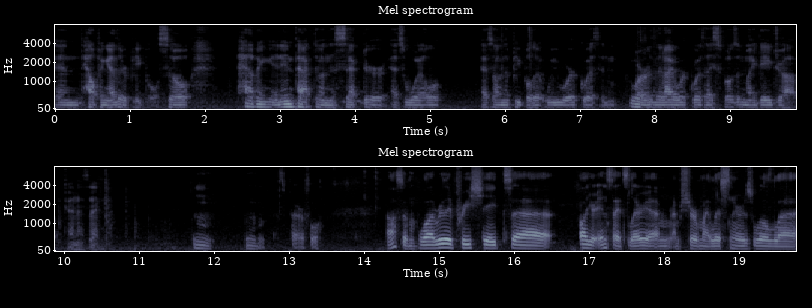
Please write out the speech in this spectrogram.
and helping other people. So having an impact on the sector as well as on the people that we work with and or that I work with, I suppose, in my day job kind of thing. Mm, mm, that's powerful. Awesome. Well, I really appreciate uh, all your insights, Larry. I'm, I'm sure my listeners will uh,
